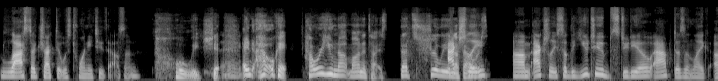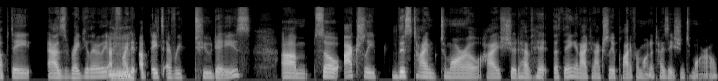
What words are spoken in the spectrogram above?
Last I checked, it was twenty two thousand. Holy shit. Dang. And how okay, how are you not monetized? That's surely enough Actually, hours. Um, actually, so the YouTube Studio app doesn't like update as regularly. I find Mm. it updates every two days. Um, so actually, this time tomorrow, I should have hit the thing, and I can actually apply for monetization tomorrow.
